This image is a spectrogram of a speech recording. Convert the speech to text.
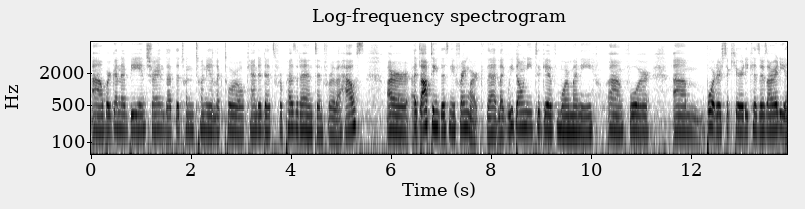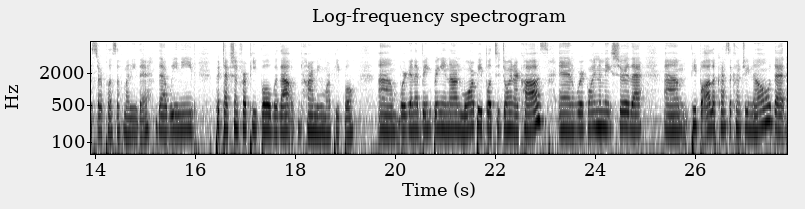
Uh, we're going to be ensuring that the 2020 electoral candidates for president and for the House are adopting this new framework that like we don't need to give more money um, for um, border security because there's already a surplus of money there that we need protection for people without harming more people um, we're going to be bringing on more people to join our cause, and we're going to make sure that um, people all across the country know that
